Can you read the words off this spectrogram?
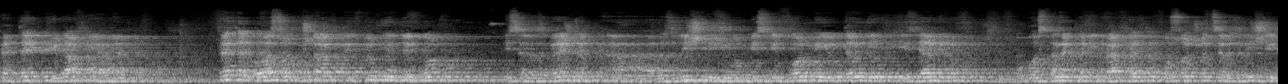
пете, кюляв и арен. трета глава се обобщава архитектурния декор и се разглеждат различни живописни форми и отделни изяви в областта на калиграфията, посочват се различни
